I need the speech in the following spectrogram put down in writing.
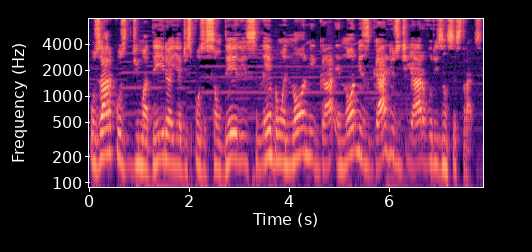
Os arcos de madeira e a disposição deles lembram enorme ga enormes galhos de árvores ancestrais.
